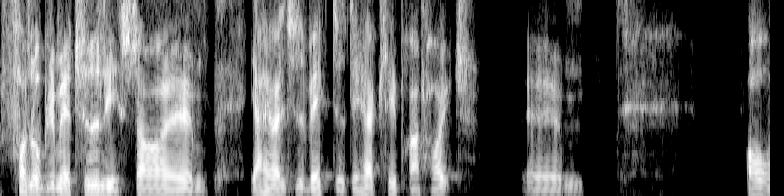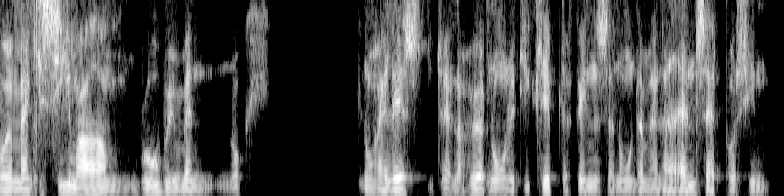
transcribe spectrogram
for nu at blive mere tydelig, så øh, jeg har jo altid vægtet det her klip ret højt. Øh, og øh, man kan sige meget om Ruby, men nu, nu har jeg læst eller hørt nogle af de klip, der findes af nogle af dem, han havde ansat på sin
